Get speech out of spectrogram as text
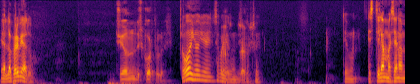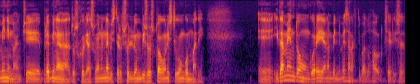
Αλλά πρέπει να το. Τι είναι τι κόρπουλε. Όχι, όχι, δεν θα πω για τι κόρπουλε. Στείλαν μας ένα μήνυμα και πρέπει να το σχολιάσουμε να επιστρέψω λίγο πίσω στο αγωνιστικό κομμάτι. Ε, είδαμε τον Κορέα να μπαίνει μέσα να χτυπά το φάουλ, ξέρεις,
